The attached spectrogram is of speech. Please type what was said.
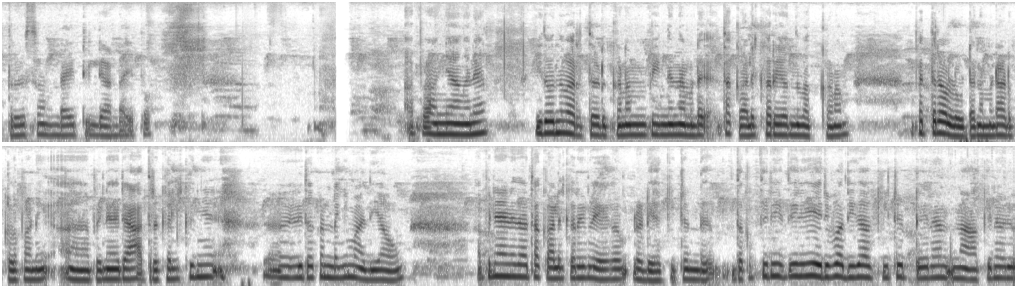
എത്ര ദിവസം ഉണ്ടായിട്ടില്ലാണ്ടായപ്പോൾ അപ്പോൾ ഞാൻ അങ്ങനെ ഇതൊന്ന് വറുത്തെടുക്കണം. പിന്നെ നമ്മുടെ തക്കാളിക്കറി ഒന്ന് വെക്കണം. അപ്പോൾ ഇത്രേ ഉള്ളൂ കേട്ടോ നമ്മുടെ അടുക്കള പണി. പിന്നെ രാത്രിക്കൽക്ക് ഇനി ഇതൊക്കെ ഉണ്ടെങ്കിൽ മതിയാവും. അപ്പോൾ ഞാനിത് ആ തക്കാളിക്കറിയും വേഗം റെഡിയാക്കിയിട്ടുണ്ട്. ഇതൊക്കെ ഇത്തിരി ഇത്തിരി എരിവ് അധികം ആക്കിയിട്ട് ഇട്ട് കഴിഞ്ഞാൽ നാക്കിനൊരു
